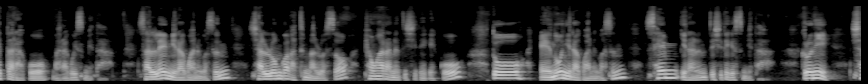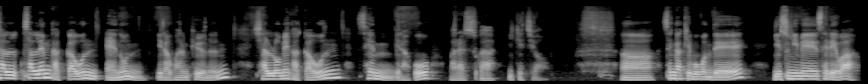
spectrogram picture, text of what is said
했다라고 말하고 있습니다. 살렘이라고 하는 것은 샬롬과 같은 말로서 평화라는 뜻이 되겠고 또 에논이라고 하는 것은 샘이라는 뜻이 되겠습니다. 그러니 샬, 살렘 가까운 에논이라고 하는 표현은 샬롬에 가까운 샘이라고 말할 수가 있겠죠. 어, 생각해 보건대 예수님의 세례와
